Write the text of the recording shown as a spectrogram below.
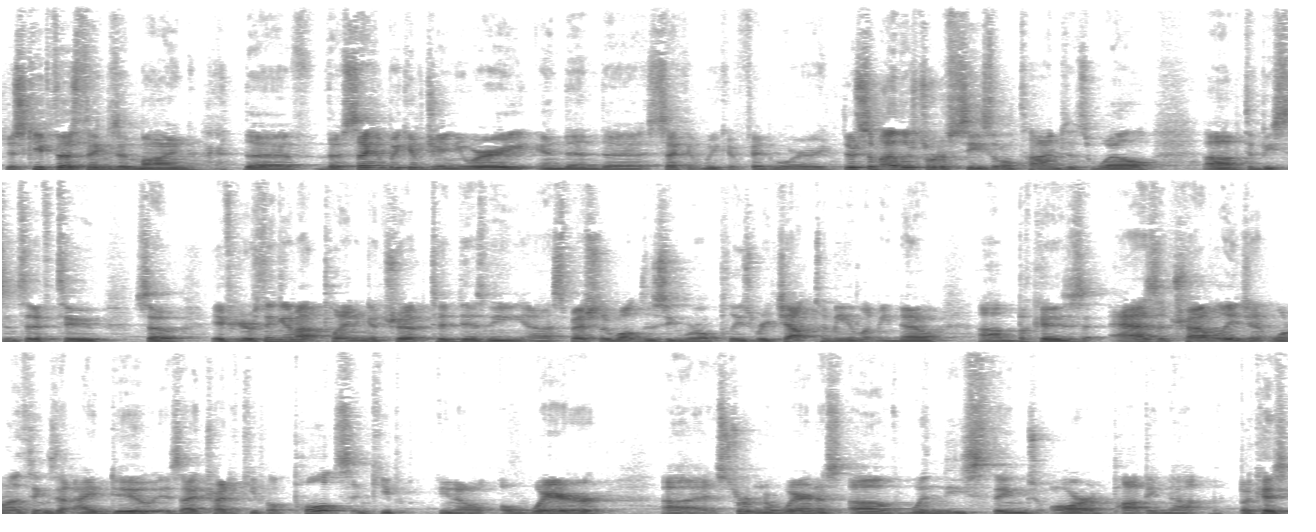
just keep those things in mind. The the second week of January and then the second week of February. There's some other sort of seasonal times as well um, to be sensitive to. So if you're thinking about planning a trip to Disney, uh, especially Walt Disney World, please reach out to me and let me know. Um, because as a travel agent, one of the things that I do is I try to keep a pulse and keep you know aware uh, certain awareness of when these things are popping up. Because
